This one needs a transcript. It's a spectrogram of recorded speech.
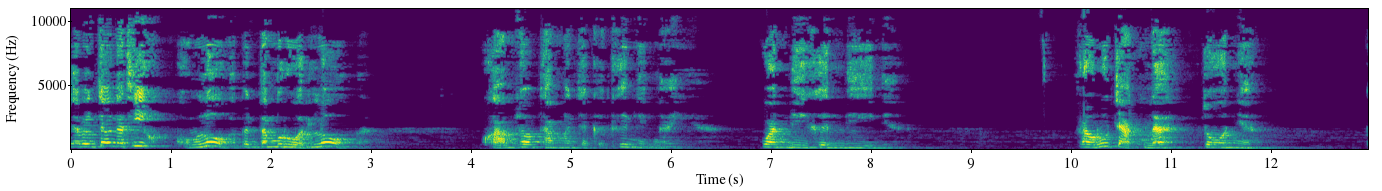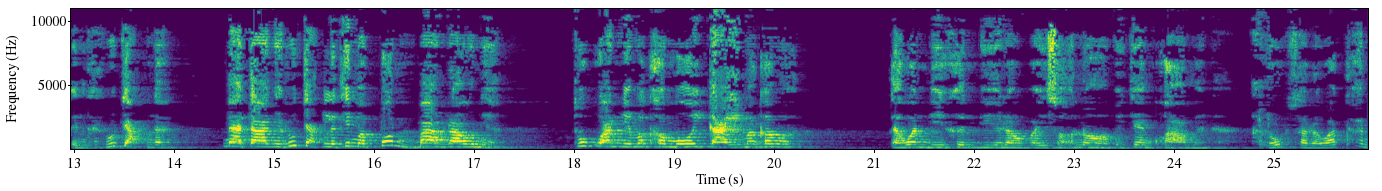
จะเป็นเจ้าหน้าที่ของโลกเป็นตำรวจโลก ความชอบธรรมมันจะเกิดขึ้นยังไง วันดีคืนดีเนี่ย เรารู้จักนะ โจรเนี่ย เป็นรู้จักนะ หน้าตาเนี่ยรู้จักเลยที่มาป้นบ้านเราเนี่ย ทุกวันเนี่ยมาขโมยไก่มาขโมยแต่วันดีคืนดีเราไปสอนอไปแจ้งความมันะอนุสารวัตรท่าน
